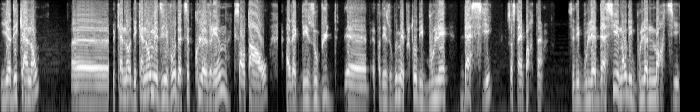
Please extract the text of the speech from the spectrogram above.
Il y a des canons, euh, canons, des canons médiévaux de type coulevrine qui sont en haut, avec des obus, euh, pas des obus, mais plutôt des boulets d'acier. Ça, c'est important. C'est des boulets d'acier et non des boulets de mortier.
